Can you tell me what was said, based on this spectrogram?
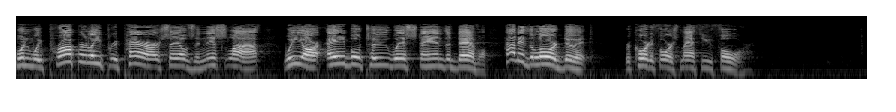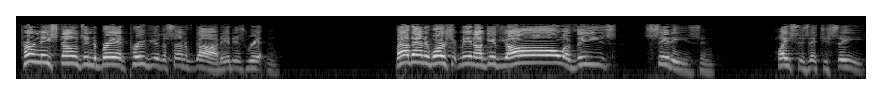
When we properly prepare ourselves in this life, we are able to withstand the devil. How did the Lord do it? Recorded for us, Matthew 4. Turn these stones into bread, prove you're the Son of God. It is written. Bow down and worship me, and I'll give you all of these cities and places that you see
